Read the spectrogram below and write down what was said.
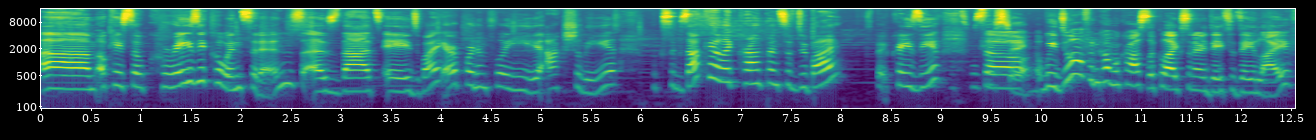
Um, okay, so crazy coincidence as that a Dubai airport employee actually looks exactly like Crown Prince of Dubai. It's a bit crazy. So we do often come across lookalikes in our day-to-day life,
